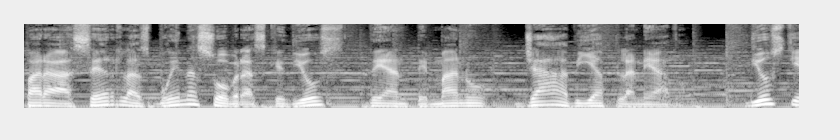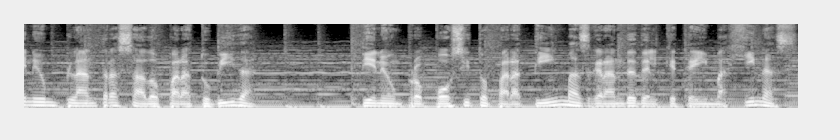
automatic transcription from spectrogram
para hacer las buenas obras que Dios de antemano ya había planeado. Dios tiene un plan trazado para tu vida. Tiene un propósito para ti más grande del que te imaginas.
